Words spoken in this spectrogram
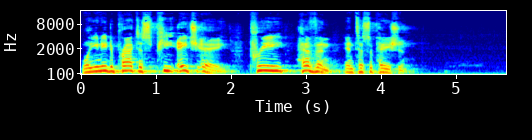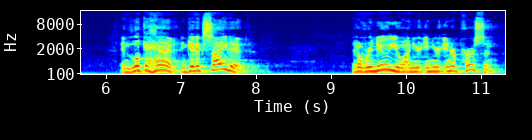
Well, you need to practice PHA, pre-heaven anticipation. And look ahead and get excited. It'll renew you on your, in your inner person.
